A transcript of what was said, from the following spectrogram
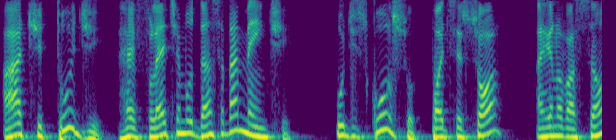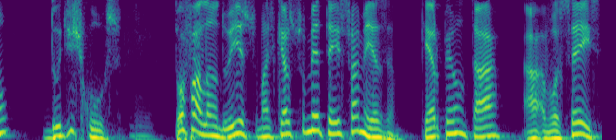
A atitude reflete a mudança da mente. O discurso pode ser só a renovação do discurso. Estou falando isso, mas quero submeter isso à mesa. Quero perguntar a vocês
